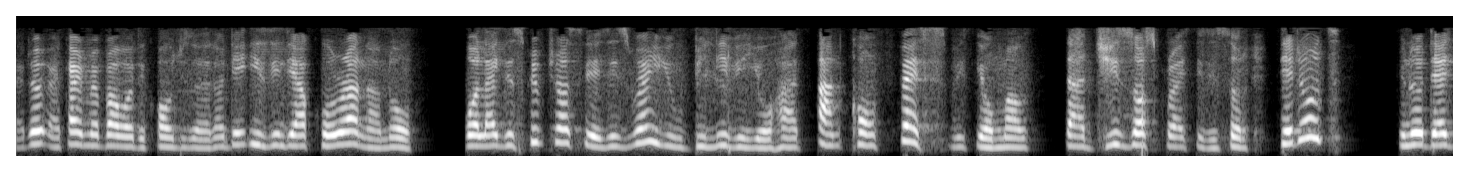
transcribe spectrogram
I, don't, I can't remember what they call Jesus. They is in their Quran and all. But like the scripture says, is when you believe in your heart and confess with your mouth that Jesus Christ is the Son. They don't, you know, there's,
